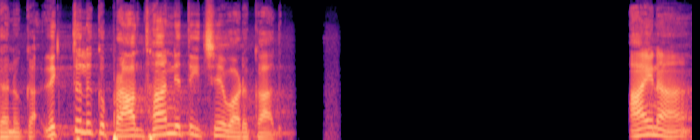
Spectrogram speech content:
గనుక. వ్యక్తులకు ప్రాధాన్యత ఇచ్చేవాడు కాదు. ఆయన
